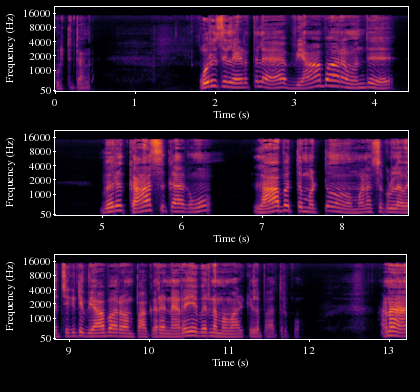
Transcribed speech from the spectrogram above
கொடுத்துட்டாங்க. ஒரு சில இடத்துல வியாபாரம் வந்து வெறும் காசுக்காகவும் லாபத்தை மட்டும் மனசுக்குள்ளே வச்சுக்கிட்டு வியாபாரம் பார்க்குற நிறைய பேர் நம்ம வாழ்க்கையில் பார்த்துருப்போம். ஆனால்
